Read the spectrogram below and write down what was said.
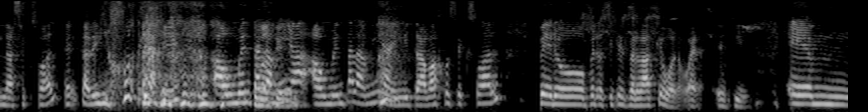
la sexual, ¿eh? cariño, aumenta la mía, aumenta la mía y mi trabajo sexual, pero, pero sí que es verdad que, bueno, bueno, en fin. Em,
